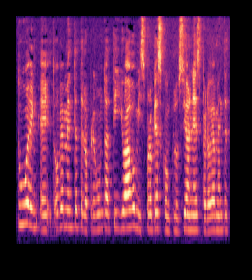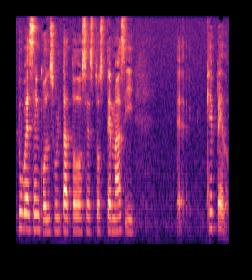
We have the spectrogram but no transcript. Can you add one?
Tú, eh, obviamente te lo pregunto a ti, yo hago mis propias conclusiones, pero obviamente tú ves en consulta todos estos temas y... Eh, ¿Qué pedo?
